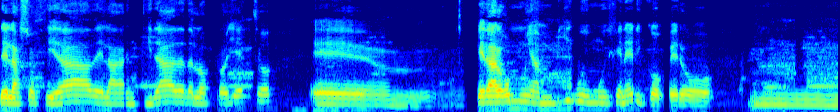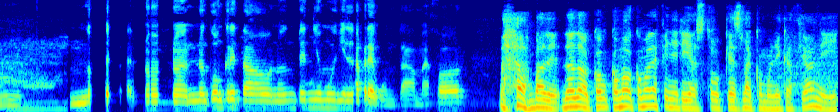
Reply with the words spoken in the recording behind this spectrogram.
de la sociedad, de las entidades, de los proyectos, em, queda algo muy ambiguo y muy genérico, pero Mm, no, no, he concretado, no he entendido muy bien la pregunta. Mejor. vale, no, no, ¿cómo, ¿cómo, definirías tú qué es la comunicación y,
